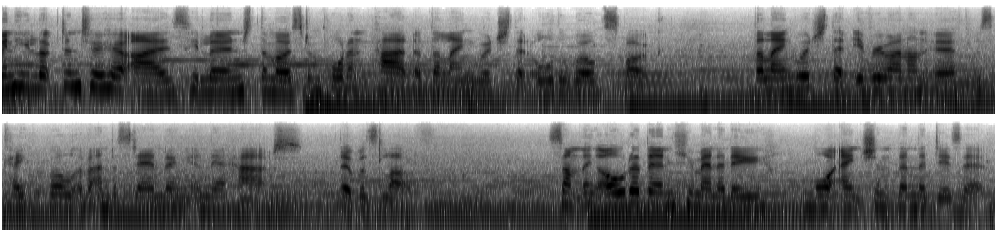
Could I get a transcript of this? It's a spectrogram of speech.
When he looked into her eyes, he learned the most important part of the language that all the world spoke, the language that everyone on earth was capable of understanding in their heart. It was love. Something older than humanity, more ancient than the desert.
